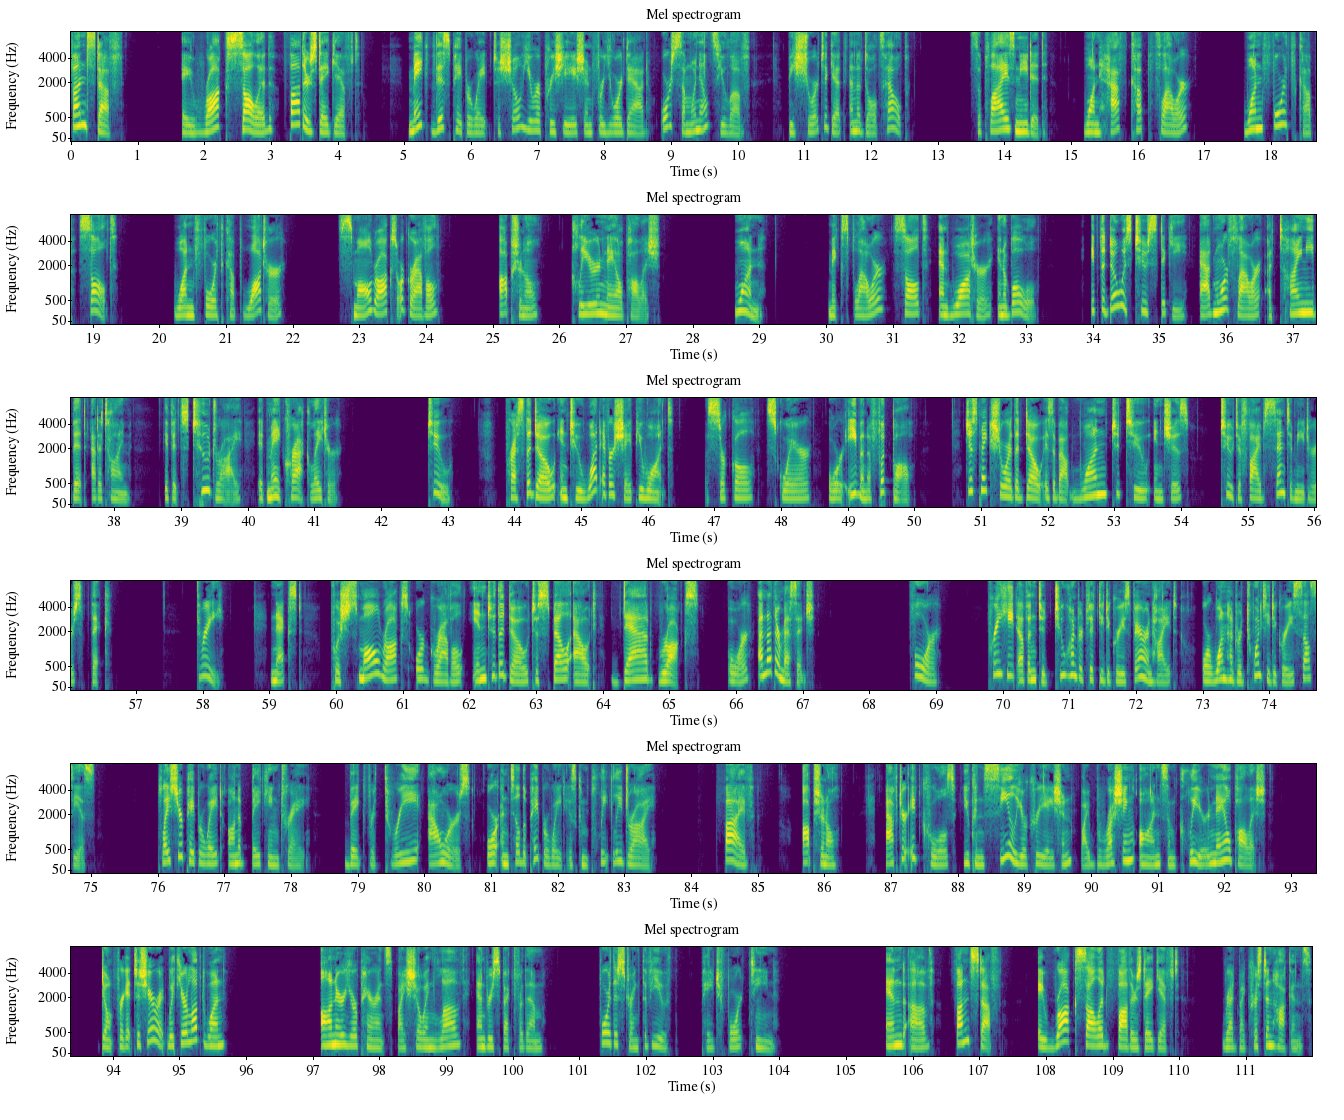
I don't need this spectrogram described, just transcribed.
Fun stuff. A rock solid Father's Day gift. Make this paperweight to show your appreciation for your dad or someone else you love. Be sure to get an adult's help. Supplies needed 1 half cup flour, 1 fourth cup salt, 1 fourth cup water, small rocks or gravel, optional, clear nail polish. 1. Mix flour, salt, and water in a bowl. If the dough is too sticky, add more flour a tiny bit at a time. If it's too dry, it may crack later. 2. Press the dough into whatever shape you want a circle, square, or even a football. Just make sure the dough is about 1 to 2 inches, 2 to 5 centimeters thick. 3. Next, push small rocks or gravel into the dough to spell out Dad Rocks or another message. 4. Preheat oven to 250 degrees Fahrenheit or 120 degrees Celsius. Place your paperweight on a baking tray. Bake for 3 hours or until the paperweight is completely dry. 5. Optional. After it cools, you can seal your creation by brushing on some clear nail polish. Don't forget to share it with your loved one. Honor your parents by showing love and respect for them. For the Strength of Youth, page 14. End of Fun Stuff, a rock solid Father's Day gift. Read by Kristen Hawkins.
